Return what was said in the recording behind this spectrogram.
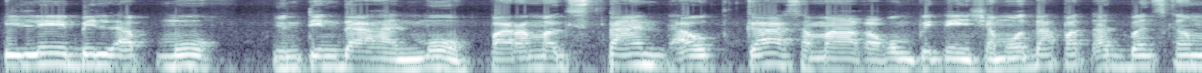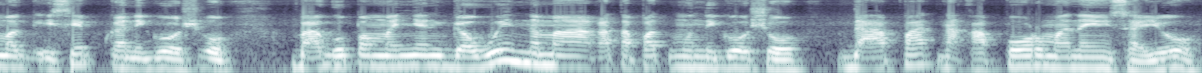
i-level up mo yung tindahan mo para mag-stand out ka sa mga kakumpetensya mo. Dapat advance kang mag-isip ka negosyo. Bago pa man yan gawin na mga katapat mo negosyo, dapat nakaporma na yun sa'yo.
